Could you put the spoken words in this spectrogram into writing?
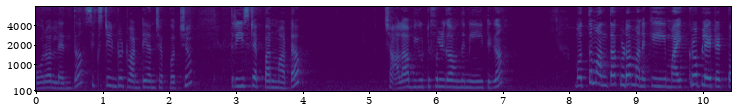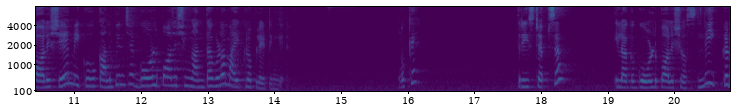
Overall length sixteen to twenty అని చెప్పొచ్చు. త్రీ స్టెప్ అనమాట చాలా బ్యూటిఫుల్గా ఉంది నీట్గా మొత్తం అంతా కూడా మనకి మైక్రో ప్లేటెడ్ పాలిషే మీకు కనిపించే గోల్డ్ పాలిషింగ్ అంతా కూడా మైక్రో ప్లేటింగే ఓకే? త్రీ స్టెప్స్ ఇలాగ గోల్డ్ పాలిష్ వస్తుంది. ఇక్కడ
